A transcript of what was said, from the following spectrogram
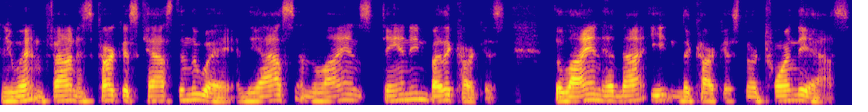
And he went and found his carcass cast in the way, and the ass and the lion standing by the carcass. The lion had not eaten the carcass, nor torn the ass.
